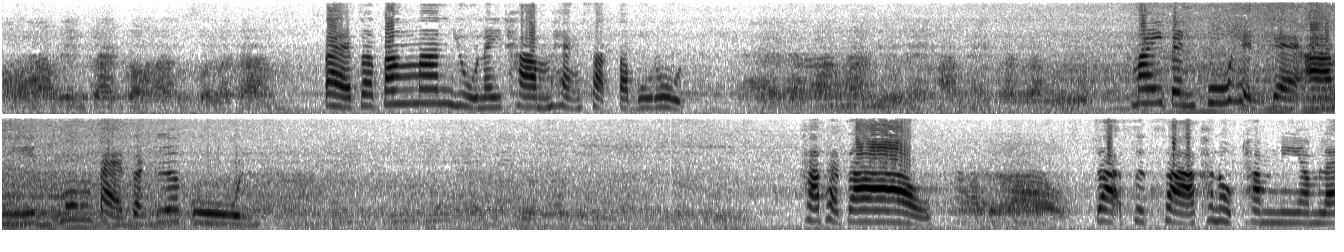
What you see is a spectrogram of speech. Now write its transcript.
อละเว้นการก่ออกุศลกรรมแต่จะตั้งมั่นอยู่ในธรรมแห่งสัตตบุรุษ ไม่เป็นผู้เห็นแก่อามิตรมุ่งแต่จะเกื้อกูล ข้าพเจ้า จะศึกษาขนบธรรมเนียมและ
